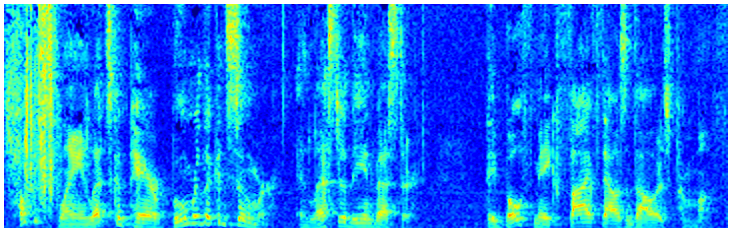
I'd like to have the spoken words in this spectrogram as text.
To help explain, let's compare Boomer the consumer and Lester the investor. They both make $5,000 per month.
